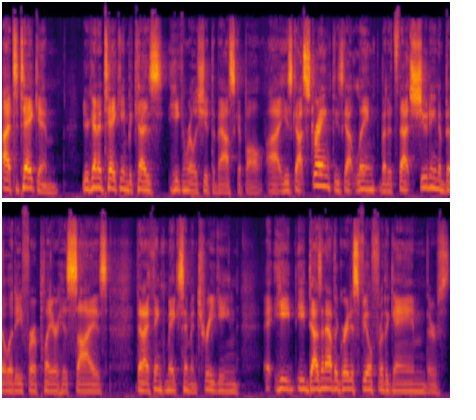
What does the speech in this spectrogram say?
uh, to take him, you're going to take him because he can really shoot the basketball. Uh, he's got strength, he's got length, but it's that shooting ability for a player his size that I think makes him intriguing he he doesn't have the greatest feel for the game. There's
